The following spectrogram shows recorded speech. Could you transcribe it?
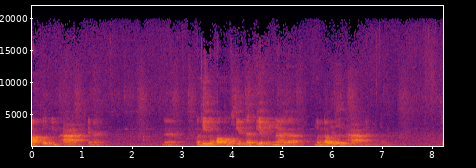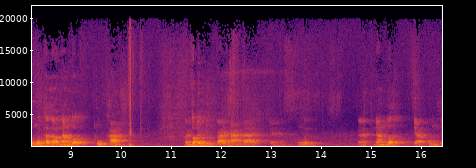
รรคผลนิพพานใช่ไหมนะบางทีหลวงพ่อคำเขียนท่านเปรียบง่ายๆว่าเหมือนเราเดินทาง สมมติถ้าเรานั่งรถถูกคัน มันก็ไปถึงปลายทางได้สมมตินั่งรถจากกรุงเท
